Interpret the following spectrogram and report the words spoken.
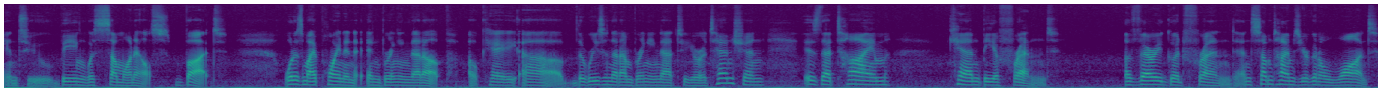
into being with someone else. But what is my point in in bringing that up? Okay, uh, the reason that I'm bringing that to your attention is that time can be a friend, a very good friend, and sometimes you're to want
